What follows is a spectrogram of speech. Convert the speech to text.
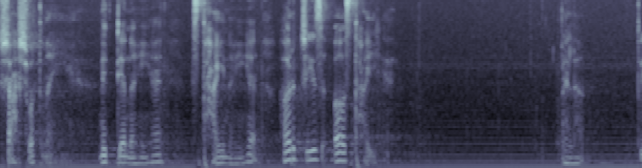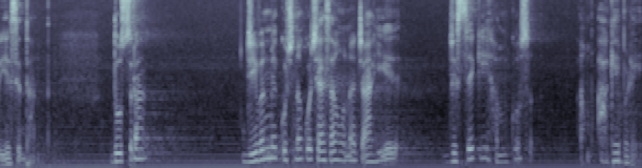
शाश्वत नहीं है, नित्य नहीं है स्थायी नहीं है हर चीज़ अस्थाई है। पहला तो ये सिद्धांत। दूसरा जीवन में कुछ ना कुछ ऐसा होना चाहिए जिससे कि हमको स, हम आगे बढ़े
